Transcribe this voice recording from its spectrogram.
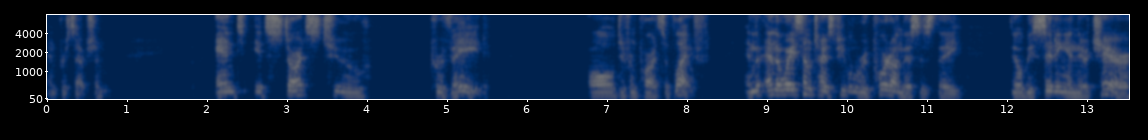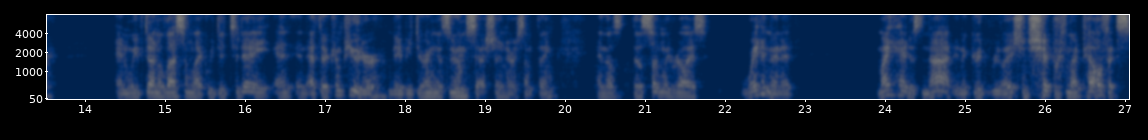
and perception. And it starts to pervade all different parts of life. And the, and the way sometimes people report on this is they, they'll be sitting in their chair and we've done a lesson like we did today and, and at their computer, maybe during a Zoom session or something, and they'll, they'll suddenly realize, wait a minute, my head is not in a good relationship with my pelvis.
